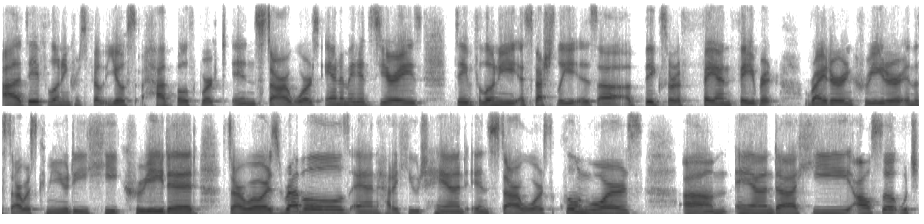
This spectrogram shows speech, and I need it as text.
Uh, Dave Filoni and Christopher Yost have both worked in Star Wars animated series. Dave Filoni, especially, is a, a big sort of fan favorite writer and creator in the Star Wars community. He created Star Wars Rebels and had a huge hand in Star Wars: The Clone Wars. Um, and uh, he also, which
